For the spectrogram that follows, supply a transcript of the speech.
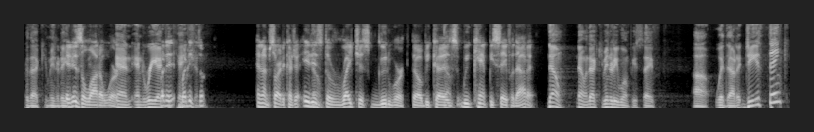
for that community. It is a lot of work, and and re-education. But, it, but and I'm sorry to cut you. It no. is the righteous good work, though, because no. we can't be safe without it. No, no, that community won't be safe uh, without it. Do you think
